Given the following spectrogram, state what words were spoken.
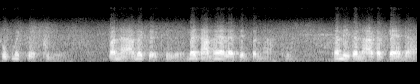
ทุกข์ไม่เกิดขึ้นเลย ปัญหาไม่เกิดขึ้นเลย ไม่ทำให้อะไรเป็นปัญหาขึ้นถ้ามีปัญหาก็แก้ได้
